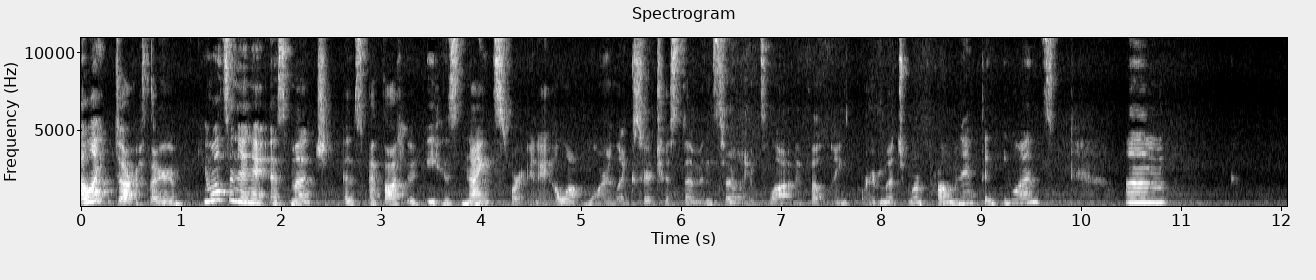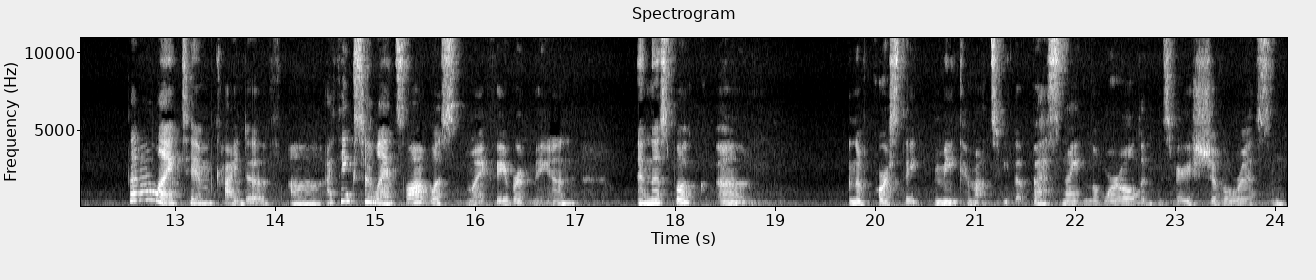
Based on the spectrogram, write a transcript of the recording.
I liked Arthur. He wasn't in it as much as I thought he would be. His knights were in it a lot more, like Sir Tristram and Sir Lancelot. I felt like were much more prominent than he was. Um, but I liked him kind of. Uh, I think Sir Lancelot was my favorite man in this book. Um, and of course, they make him out to be the best knight in the world, and he's very chivalrous and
